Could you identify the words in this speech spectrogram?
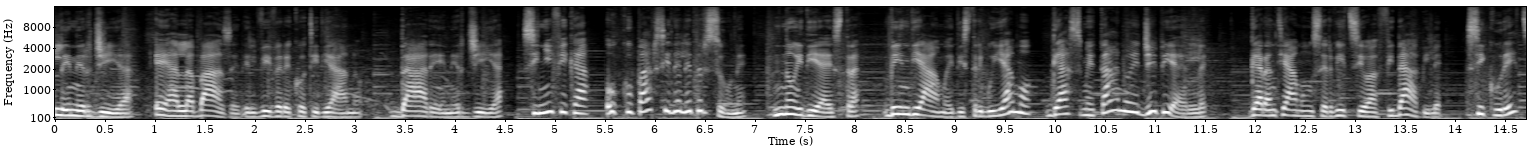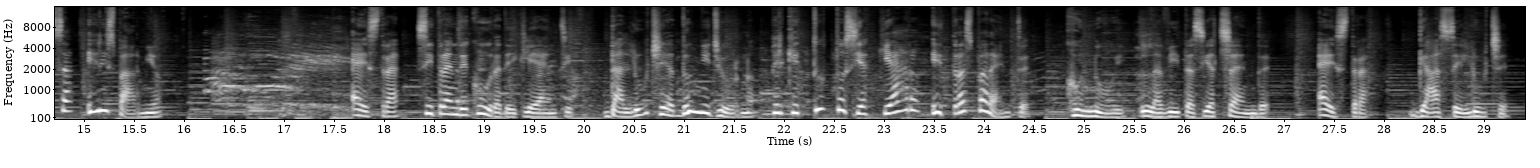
L'energia è alla base del vivere quotidiano. Dare energia significa occuparsi delle persone. Noi di Estra vendiamo e distribuiamo gas metano e GPL. Garantiamo un servizio affidabile, sicurezza e risparmio. Estra si prende cura dei clienti, dà luce ad ogni giorno perché tutto sia chiaro e trasparente. Con noi la vita si accende. Estra, gas e luce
